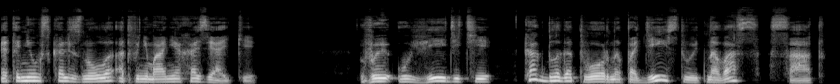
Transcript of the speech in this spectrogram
Это не ускользнуло от внимания хозяйки. «Вы увидите, как благотворно подействует на вас сад»,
